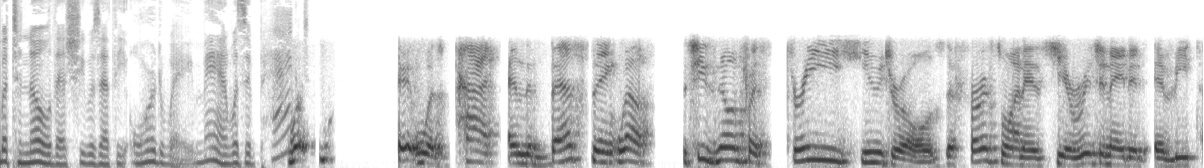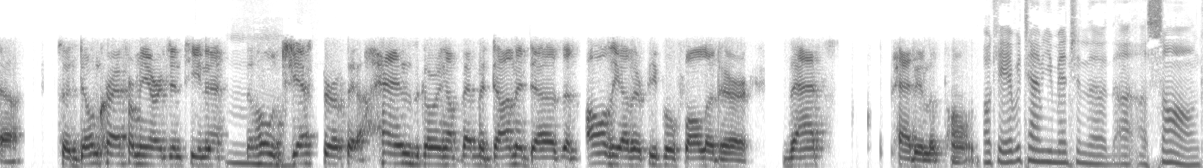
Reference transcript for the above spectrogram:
But to know that she was at the Ordway, man, was it packed? It was packed, and the best thing, well, she's known for three huge roles. The first one is she originated Evita. So Don't Cry for Me, Argentina, the whole gesture of the hands going up that Madonna does, and all the other people who followed her. That's Patti LuPone. Okay, every time you mention the uh, a song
